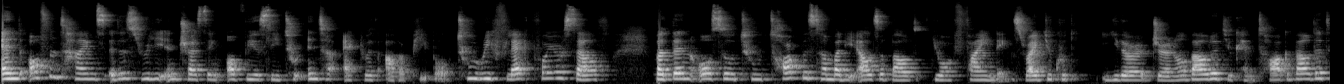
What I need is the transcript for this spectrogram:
And oftentimes it is really interesting, obviously, to interact with other people, to reflect for yourself, but then also to talk with somebody else about your findings, right? You could either journal about it, you can talk about it.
